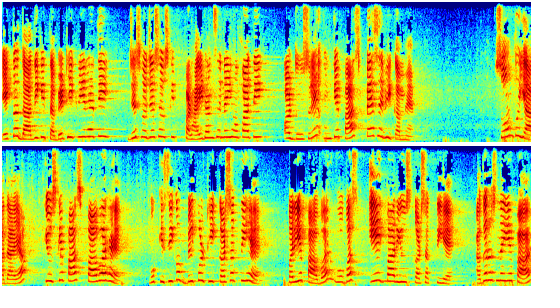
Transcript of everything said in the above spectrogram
एक तो दादी की तबीयत ठीक नहीं रहती, जिस वजह से उसकी पढ़ाई ढंग से नहीं हो पाती, और दूसरे, उनके पास पैसे भी कम हैं। सोन को याद आया कि उसके पास पावर है, वो किसी को बिल्कुल ठीक कर सकती है। पर ये पावर वो बस एक बार यूज़ कर सकती है। अगर उसने ये पावर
